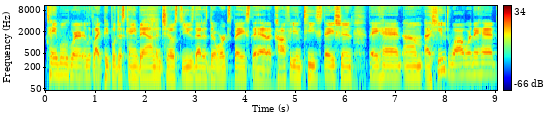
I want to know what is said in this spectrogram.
tables where it looked like people just came down and chose to use that as their workspace. They had a coffee and tea station. They had um, a huge wall where they had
